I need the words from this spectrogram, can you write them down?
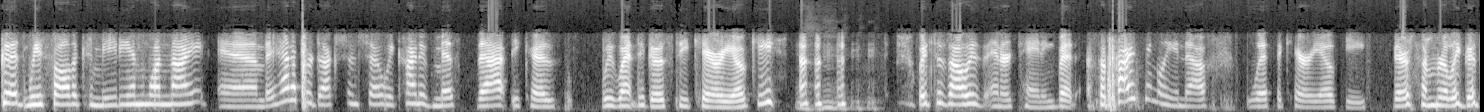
good. We saw the comedian one night, and they had a production show. We kind of missed that because we went to go see karaoke, which is always entertaining. But surprisingly enough, with the karaoke, there's some really good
